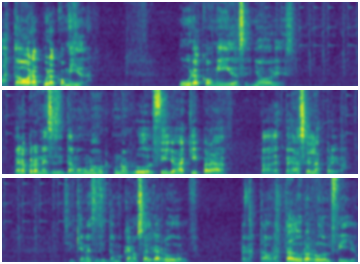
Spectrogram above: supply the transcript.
hasta ahora pura comida. Pura comida, señores. Bueno, pero necesitamos unos, unos Rudolfillos aquí para, para después hacer las pruebas. Así que necesitamos que nos salga Rudolf. Pero hasta ahora está duro Rudolfillo.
